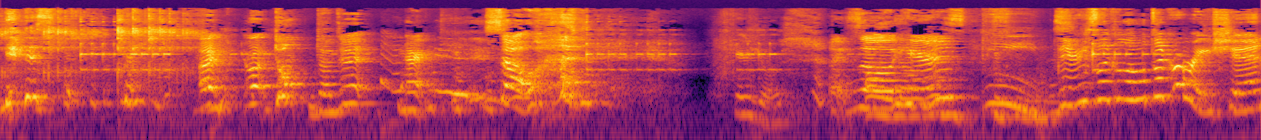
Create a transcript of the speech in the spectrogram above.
Yes. Alright, uh, don't don't do it. Alright. So Here's yours. so Oh, no, here's there's like a little decoration.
